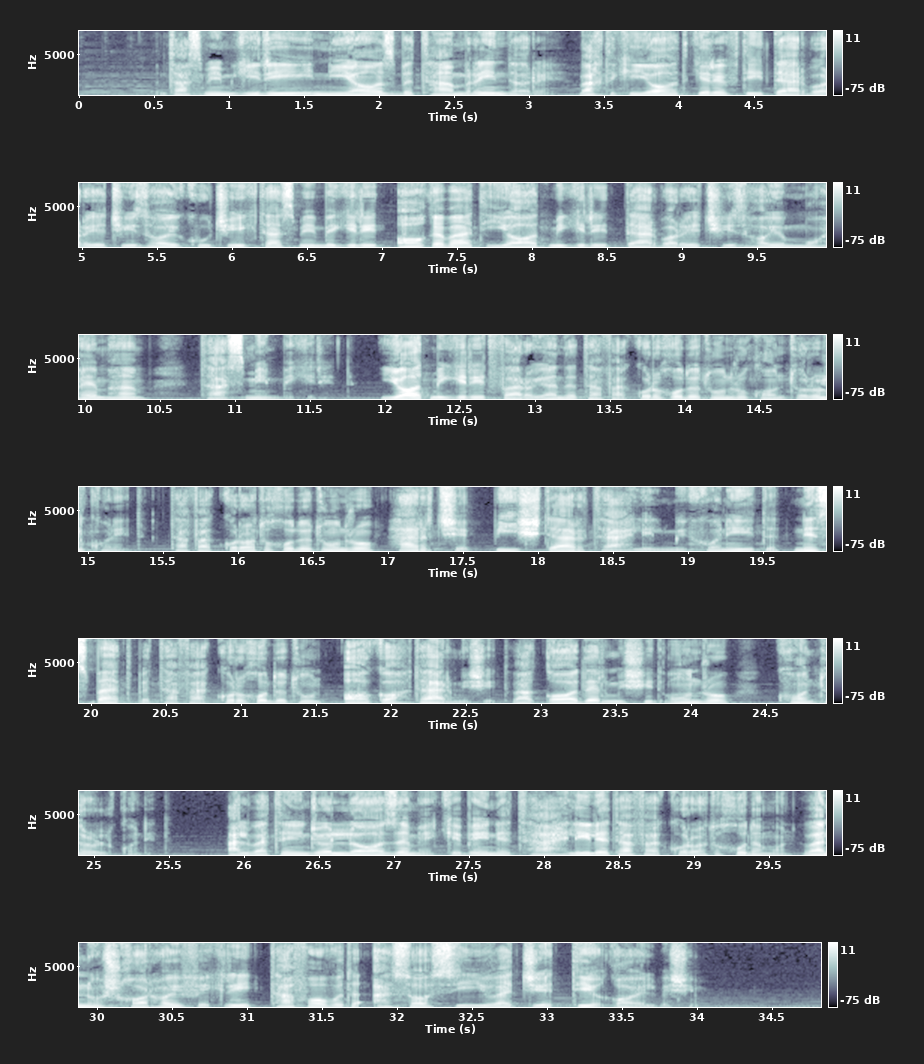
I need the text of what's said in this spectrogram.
تصمیم گیری نیاز به تمرین داره. وقتی که یاد گرفتید درباره چیزهای کوچیک تصمیم بگیرید عاقبت یاد می‌گیرید درباره چیزهای مهم هم تصمیم بگیرید. یاد می‌گیرید فرایند تفکر خودتون رو کنترل کنید. تفکرات خودتون رو هرچه بیشتر تحلیل می‌کنید نسبت به تفکر خودتون آگاهتر میشید و قادر میشید اون رو کنترل کنید. البته اینجا لازمه که بین تحلیل تفکرات خودمون و نشخارهای فکری تفاوت اساسی و جدی قائل بشیم.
